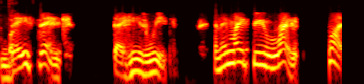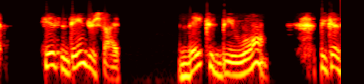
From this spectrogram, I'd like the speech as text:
they think that he's weak. And they might be right. But here's the danger side they could be wrong. Because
